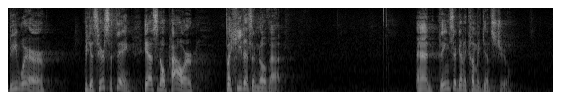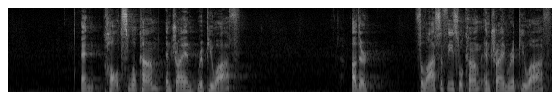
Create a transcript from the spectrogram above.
Beware, because here's the thing He has no power, but He doesn't know that. And things are going to come against you. And cults will come and try and rip you off. Other philosophies will come and try and rip you off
